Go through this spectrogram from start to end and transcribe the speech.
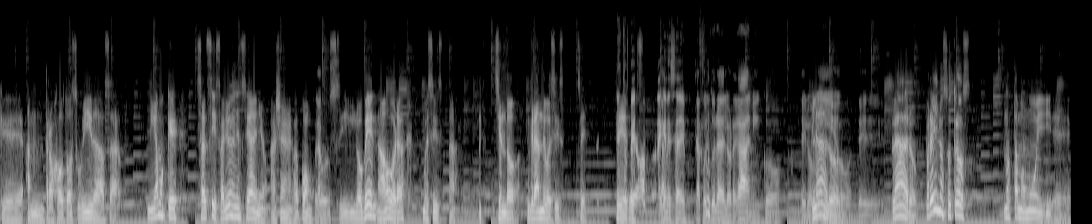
que han trabajado toda su vida. O sea, digamos que sí, salió en ese año allá en Japón, pero si lo ven ahora, vos decís, ah, siendo grande, vos decís, sí. sí, Esto es- pega más fuerte que en esa. La cultura del orgánico, de lo Claro. mío, de- Claro, por ahí nosotros no estamos muy, eh,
